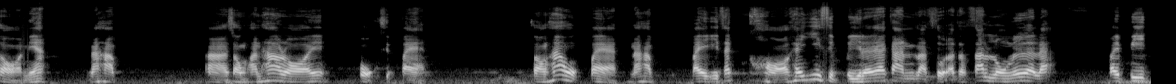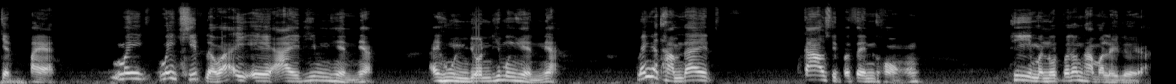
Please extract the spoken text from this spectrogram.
ศเนี้ยนะครับ อ่าสองพันห้าร้อย หกสิบแปดสองห้าหกแปดนะครับ ไปอีกสักขอแค่ยี่สิบปีแล้วกันหลักสูตรอาจจะสั้นลงเรื่อยๆแล้ว ไปปีเจ็ดแปดไม่ไม่คิดหรอว่าไอ AI ที่มึงเห็นเนี่ย ไอหุ่นยนต์ที่มึงเห็นเนี่ยแม่งจะทำได้เก้าสิบเปอร์เซ็นของที่มนุษย์ไม่ต้องทำอะไรเลยอะ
